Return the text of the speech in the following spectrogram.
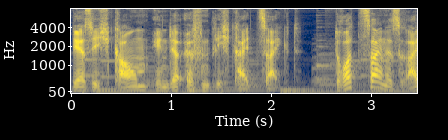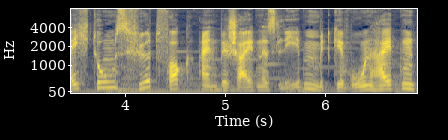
der sich kaum in der Öffentlichkeit zeigt. Trotz seines Reichtums führt Fogg ein bescheidenes Leben mit Gewohnheiten,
